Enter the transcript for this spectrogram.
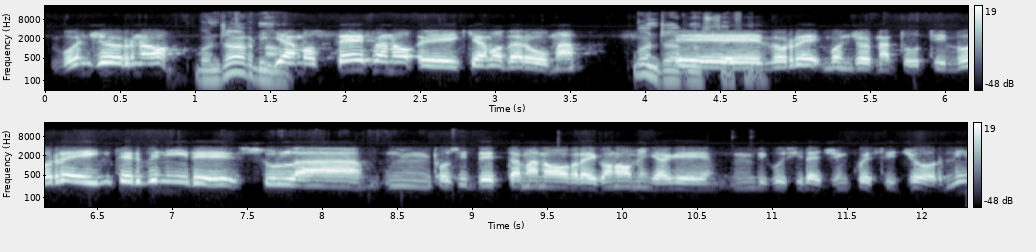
Buongiorno. Buongiorno. Mi chiamo Stefano e chiamo da Roma. Buongiorno, eh, vorrei, buongiorno, a tutti. Vorrei intervenire sulla mh, mm, cosiddetta manovra economica che, mh, mm, di cui si legge in questi giorni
